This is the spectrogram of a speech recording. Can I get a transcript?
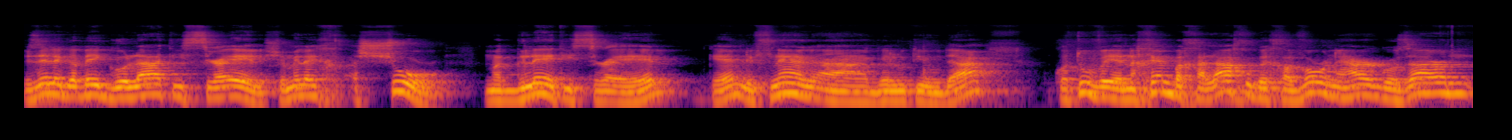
וזה לגבי גולת ישראל, שמלך אשור מגלה את ישראל, כן, לפני הגלות יהודה, כתוב וינחם בחלך ובחבור נהר גוזרן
